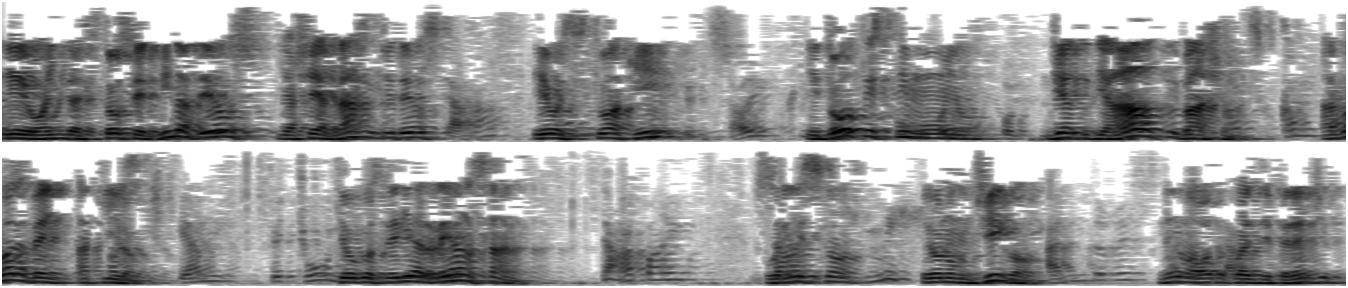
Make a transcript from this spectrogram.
eu ainda estou servindo a Deus e achei a graça de Deus. Eu estou aqui e dou testemunho diante de alto e baixo. Agora vem aquilo que eu gostaria de realçar. Por isso, eu não digo nenhuma outra coisa diferente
